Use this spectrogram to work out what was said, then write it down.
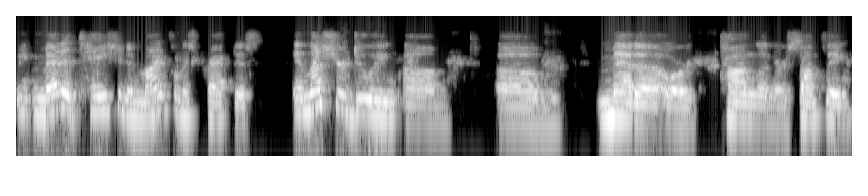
meditation and mindfulness practice unless you're doing um, um, metta or tonglen or something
